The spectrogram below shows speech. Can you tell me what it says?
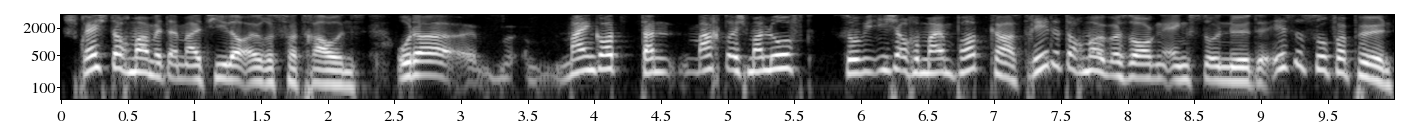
sprecht doch mal mit einem ITler eures Vertrauens oder mein Gott, dann macht euch mal Luft, so wie ich auch in meinem Podcast. Redet doch mal über Sorgen, Ängste und Nöte. Ist es so verpönt?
